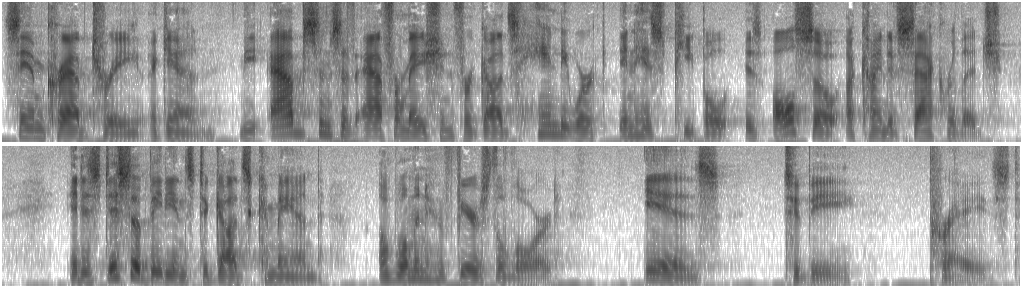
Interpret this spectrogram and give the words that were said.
Sam Crabtree, again, the absence of affirmation for God's handiwork in his people is also a kind of sacrilege. It is disobedience to God's command. A woman who fears the Lord is to be praised.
